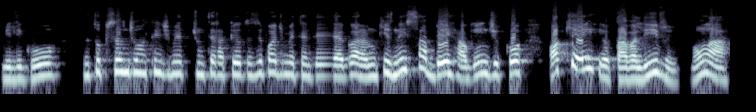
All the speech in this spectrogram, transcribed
me ligou, eu estou precisando de um atendimento de um terapeuta, você pode me atender agora? Eu não quis nem saber, alguém indicou, ok, eu estava livre, vamos lá.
